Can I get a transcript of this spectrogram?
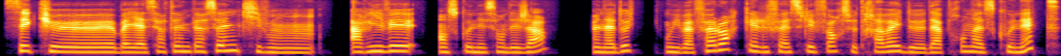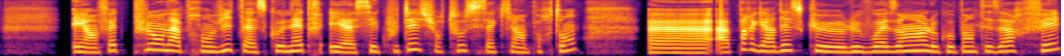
C'est qu'il bah, y a certaines personnes qui vont arriver en se connaissant déjà. Il y en a d'autres où il va falloir qu'elles fassent l'effort, ce travail d'apprendre à se connaître. Et en fait, plus on apprend vite à se connaître et à s'écouter, surtout, c'est ça qui est important, euh, à pas regarder ce que le voisin, le copain thésard fait,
